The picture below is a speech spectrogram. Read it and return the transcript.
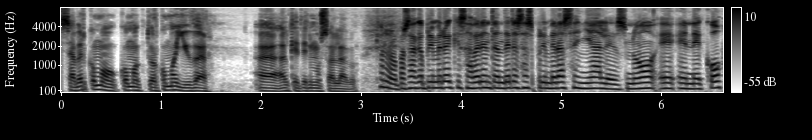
saber cómo, cómo actuar, cómo ayudar al que tenemos al lado. Claro, lo que pasa es que primero hay que saber entender esas primeras señales, ¿no? Eh, en ECO,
